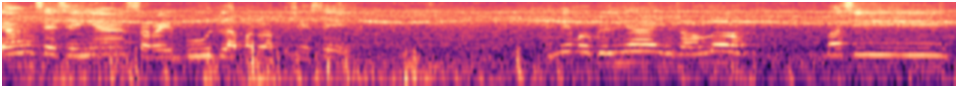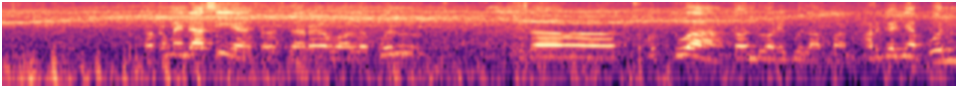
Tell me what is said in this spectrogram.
Yang cc-nya 1800 cc. Ini mobilnya insya Allah masih rekomendasi ya saudara walaupun sudah cukup tua tahun 2008. Harganya pun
